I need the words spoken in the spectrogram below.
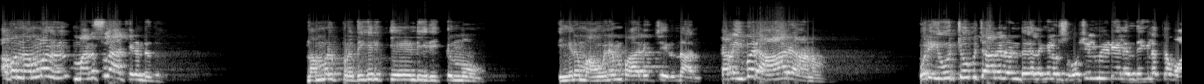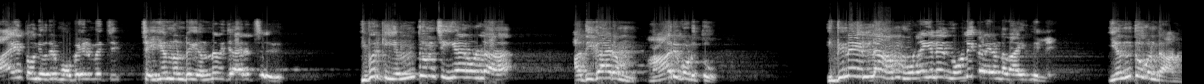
അപ്പൊ നമ്മൾ മനസ്സിലാക്കേണ്ടത് നമ്മൾ പ്രതികരിക്കേണ്ടിയിരിക്കുന്നു. ഇങ്ങനെ മൗനം പാലിച്ചിരുന്നാൽ. കാരണം ഇവരാരാണ്? ഒരു യൂട്യൂബ് ചാനൽ ഉണ്ട് അല്ലെങ്കിൽ ഒരു സോഷ്യൽ മീഡിയയിൽ എന്തെങ്കിലുമൊക്കെ വായ തോന്നി ഒരു മൊബൈൽ വെച്ച് ചെയ്യുന്നുണ്ട് എന്ന് വിചാരിച്ച് ഇവർക്ക് എന്തും ചെയ്യാനുള്ള അധികാരം ആര് കൊടുത്തു? ഇതിനെല്ലാം മുളയിലെ നുള്ളിക്കളയേണ്ടതായിരുന്നില്ലേ? എന്തുകൊണ്ടാണ്?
